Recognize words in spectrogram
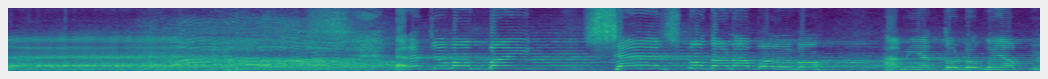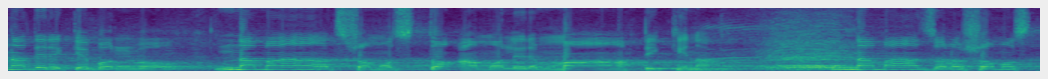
দেয়। যুবক ভাই, শেষ কথাটা বলব, আমি এতটুকুই আপনাদেরকে বলব, নামাজ সমস্ত আমলের মা ঠিক কিনা? নামাজ হলো সমস্ত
